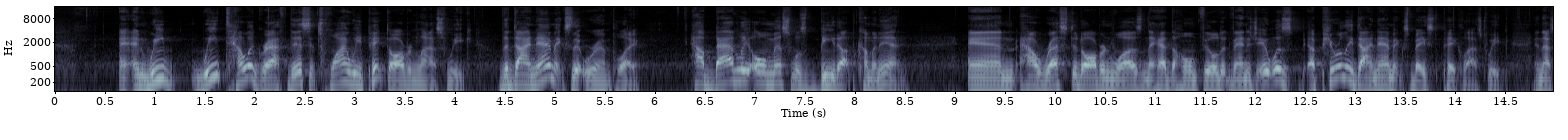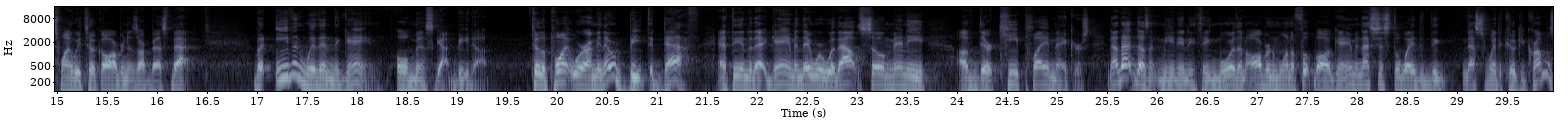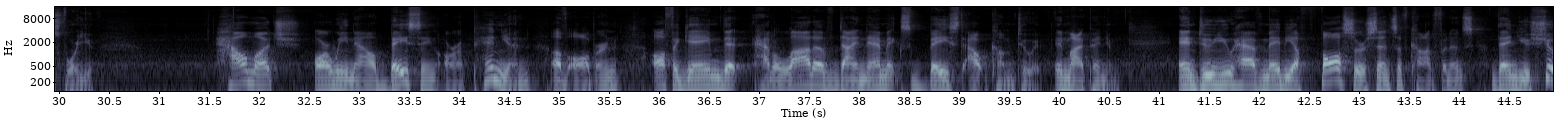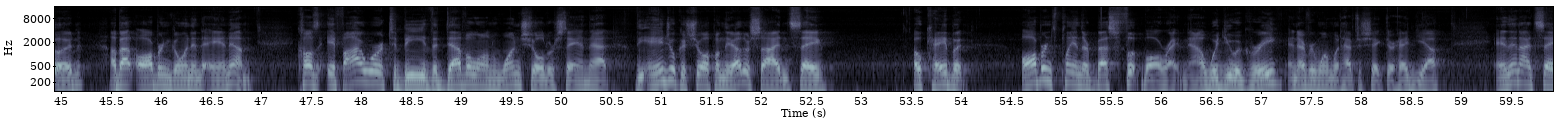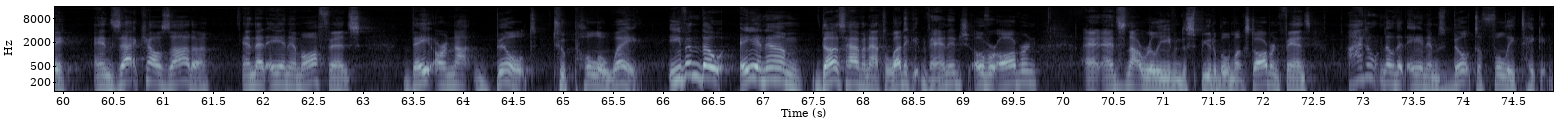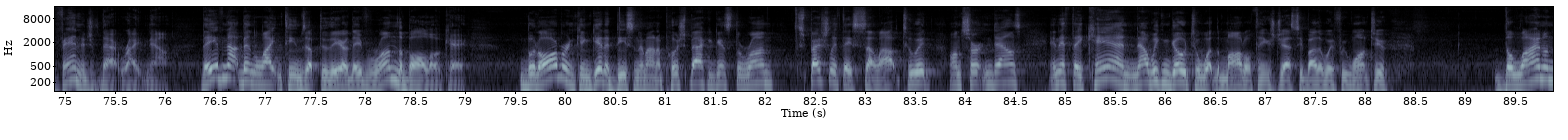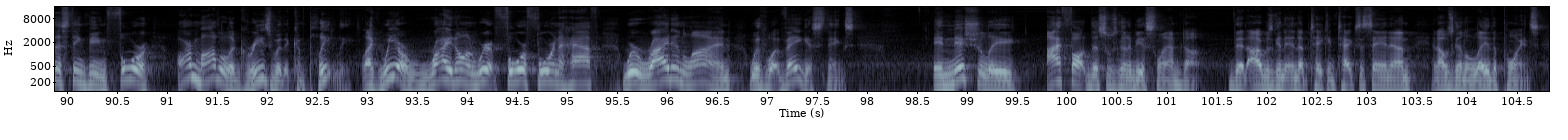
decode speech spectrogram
And we, we telegraphed this. It's why we picked Auburn last week. The dynamics that were in play, how badly Ole Miss was beat up coming in, and how rested Auburn was, and they had the home field advantage. It was a purely dynamics based pick last week, and that's why we took Auburn as our best bet. But even within the game, Ole Miss got beat up to the point where, I mean, they were beat to death at the end of that game, and they were without so many of their key playmakers. Now that doesn't mean anything more than Auburn won a football game, and that's just the way that the, that's the way the cookie crumbles for you. How much are we now basing our opinion of Auburn off a game that had a lot of dynamics based outcome to it, in my opinion? And do you have maybe a falser sense of confidence than you should about Auburn going into A&M? Because if I were to be the devil on one shoulder saying that, the angel could show up on the other side and say, okay, but Auburn's playing their best football right now. Would you agree? And everyone would have to shake their head, yeah. And then I'd say, and Zach Calzada and that A&M offense, they are not built to pull away. Even though A&M does have an athletic advantage over Auburn, and it's not really even disputable amongst Auburn fans, I don't know that A&M's built to fully take advantage of that right now. They have not been lighting teams up through the air. They've run the ball okay. But Auburn can get a decent amount of pushback against the run, especially if they sell out to it on certain downs. And if they can, now we can go to what the model thinks, Jesse, by the way, if we want to. The line on this thing being four, our model agrees with it completely. Like we are right on. We're at four, four and a half. We're right in line with what Vegas thinks. Initially, I thought this was going to be a slam dunk, that I was going to end up taking Texas A&M and I was going to lay the points.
